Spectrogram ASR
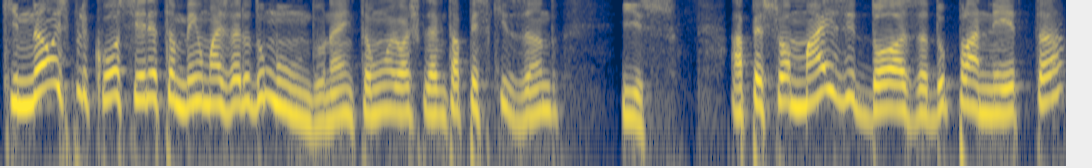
que não explicou se ele é também o mais velho do mundo, né? Então eu acho que devem estar pesquisando isso. A pessoa mais idosa do planeta,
